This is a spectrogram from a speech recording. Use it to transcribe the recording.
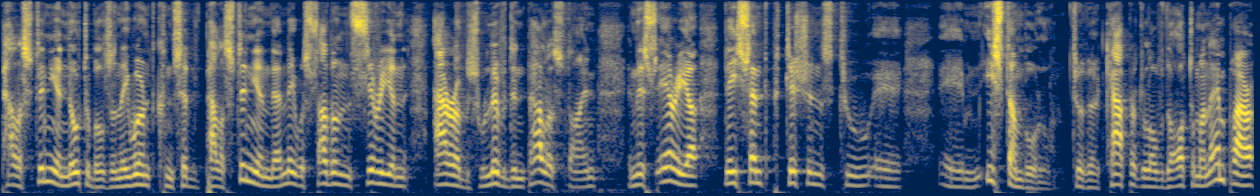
Palestinian notables, and they weren't considered Palestinian then, they were southern Syrian Arabs who lived in Palestine in this area. They sent petitions to uh, um, Istanbul, to the capital of the Ottoman Empire,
